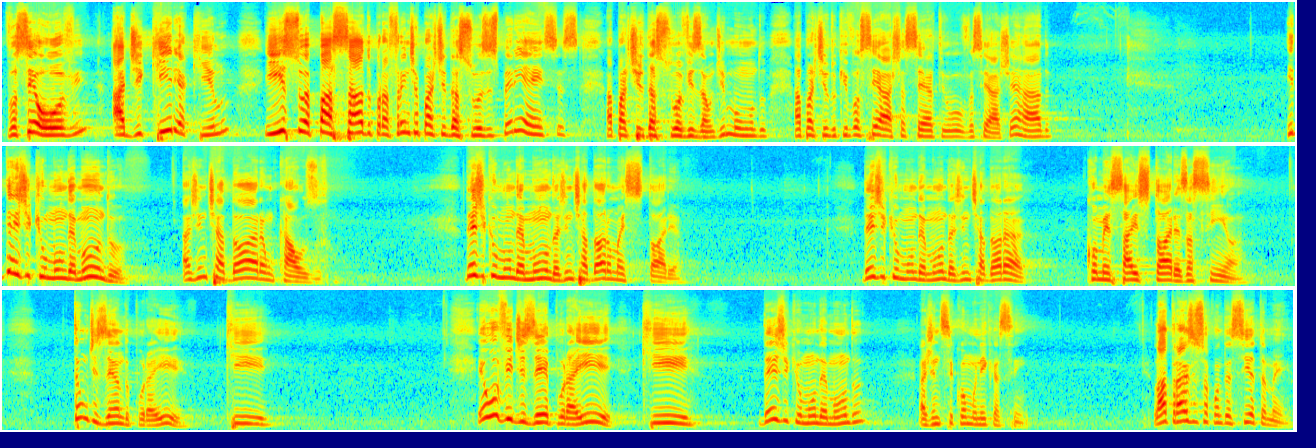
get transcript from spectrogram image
Você ouve, adquire aquilo e isso é passado para frente a partir das suas experiências, a partir da sua visão de mundo, a partir do que você acha certo ou você acha errado. E desde que o mundo é mundo, a gente adora um caos. Desde que o mundo é mundo, a gente adora uma história. Desde que o mundo é mundo, a gente adora começar histórias assim, ó. Estão dizendo por aí que eu ouvi dizer por aí que, desde que o mundo é mundo, a gente se comunica assim. Lá atrás isso acontecia também.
